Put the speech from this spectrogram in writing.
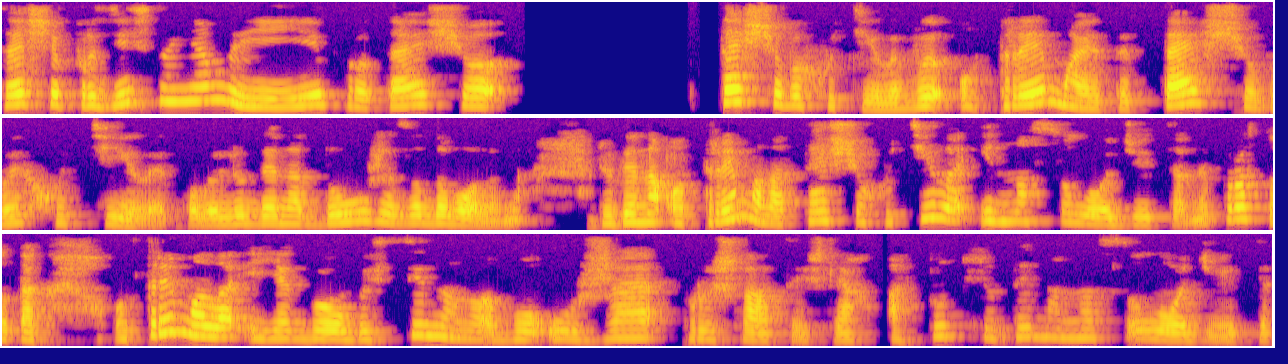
це ще про здійснення мрії, про те, що те, що ви хотіли, ви отримаєте те, що ви хотіли, коли людина дуже задоволена. Людина отримала те, що хотіла, і насолоджується. Не просто так отримала і якби обезцінила, бо уже пройшла цей шлях. А тут людина насолоджується,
